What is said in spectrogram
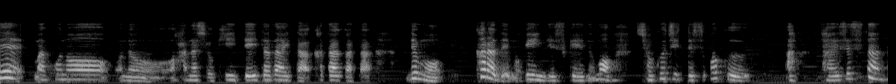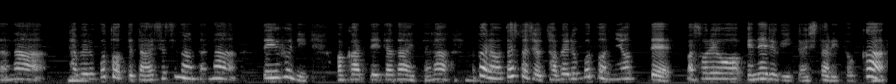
で、まあ、このあの話を聞いていただいた方々でもからでもいいんですけれども食事ってすごくあ大切なんだな食べることって大切なんだなっていうふうに分かっていただいたらやっぱり私たちを食べることによって、まあ、それをエネルギーとしたりとか、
